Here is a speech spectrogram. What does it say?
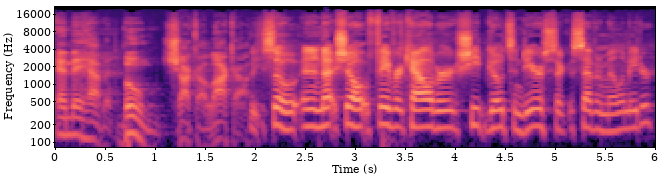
and they have it. Boom, chakalaka. So, in a nutshell, favorite caliber: sheep, goats, and deer, seven millimeter.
